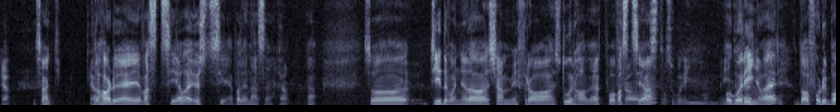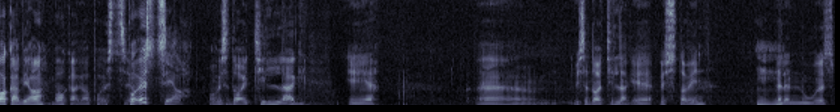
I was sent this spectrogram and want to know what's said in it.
Ja. Sant? Ja. Da har du ei vestside og ei østside på det neset. Ja. Så tidevannet da kommer fra storhavet på vestsida vest, og så går inn, og går innover. Da får du bakevja Bakevja på østsida. på østsida. Og hvis det da i tillegg er øh, Hvis det da i tillegg er østavind, Mhm. eller nordøst,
